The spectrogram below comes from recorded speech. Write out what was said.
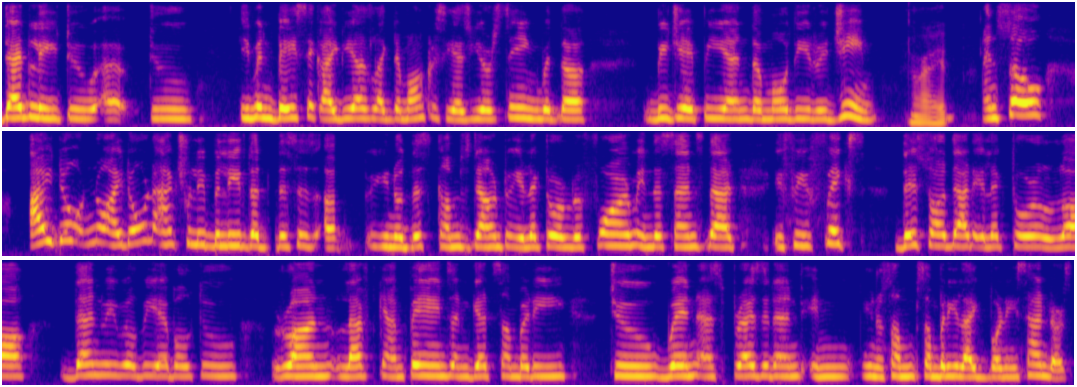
deadly to uh, to even basic ideas like democracy, as you're seeing with the BJP and the Modi regime. Right. And so I don't know. I don't actually believe that this is a, you know, this comes down to electoral reform in the sense that if we fix this or that electoral law, then we will be able to run left campaigns and get somebody to win as president in, you know, some somebody like Bernie Sanders.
